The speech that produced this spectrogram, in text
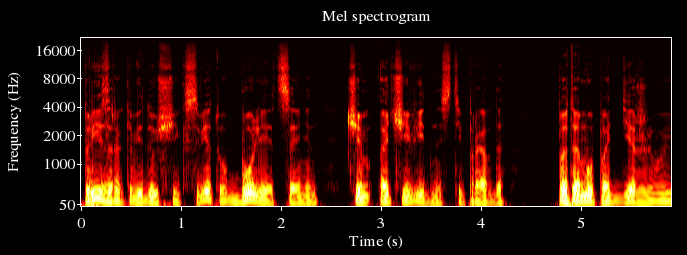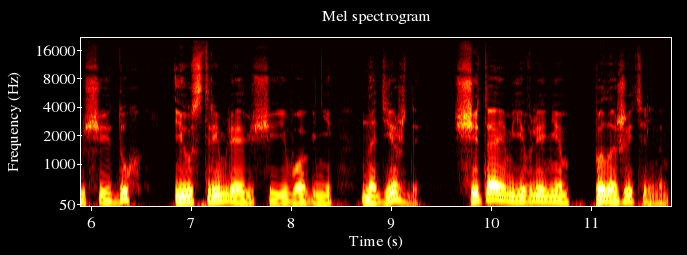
призрак, ведущий к свету, более ценен, чем очевидность и правда. Потому поддерживающий дух и устремляющие его огни надежды считаем явлением положительным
